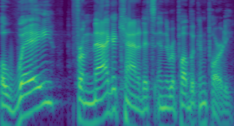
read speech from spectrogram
away from MAGA candidates in the Republican Party,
